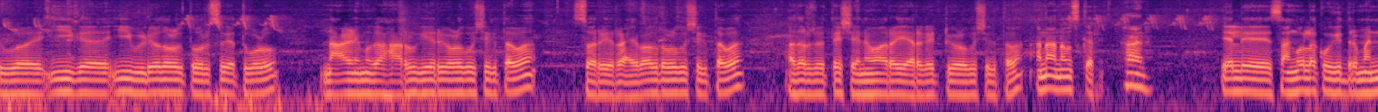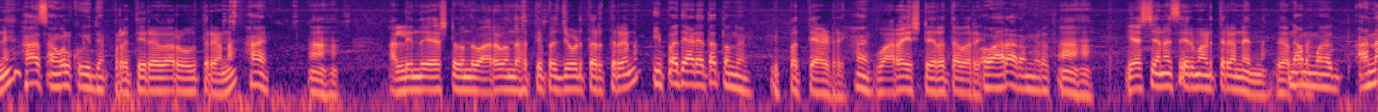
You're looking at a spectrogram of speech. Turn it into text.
ಇವು ಈಗ ಈ ವಿಡಿಯೋದೊಳಗೆ ತೋರಿಸೋ ಎತ್ತುಗಳು ನಾಳೆ ನಿಮಗೆ ಹಾರುಗೇರಿಯೊಳಗೂ ಸಿಗ್ತಾವೆ ಸಾರಿ ರಾಯಬಾಗದೊಳಗೂ ಸಿಗ್ತಾವೆ. ಅದರ ಜೊತೆ ಶನಿವಾರ ಯರಗಟ್ಟಿ ಒಳಗೂ ಸಿಗ್ತಾವೆ. ಅಣ್ಣ, ನಮಸ್ಕಾರ ರೀ. ಹಾಂ. ಎಲ್ಲಿ ಸಂಗೋಲಕ್ಕೆ ಹೋಗಿದ್ರು ಮೊನ್ನೆ? ಹಾಂ ಸಾಂಗೋಲಕ್ಕೆ ಹೋಗಿದ್ದೆ. ಪ್ರತಿ ರವಿವಾರ ಹೋಗ್ತೀರಿ ಅಣ್ಣ? ಹಾಂ. ಹಾಂ ಹಾಂ. ಅಲ್ಲಿಂದ ಎಷ್ಟು ಒಂದು ವಾರ ಒಂದು ಹತ್ತು ಇಪ್ಪತ್ತು ಜೋಡಿ ತರ್ತೀರೇನು ಇಪ್ಪತ್ತೆರಡು ಆಯ್ತಾ ತಂದೇನು ಇಪ್ಪತ್ತೆರಡು ರೀ. ಹಾಂ. ವಾರ ಎಷ್ಟು ಇರತ್ತವ ರೀ. ವಾರ ಆರಾಮ ಇರುತ್ತೆ. ಹಾಂ ಹಾಂ. ಎಷ್ಟು ಜನ ಸೇರಿ ಮಾಡ್ತೀರಣ್ಣ ಇದನ್ನ ನಮ್ಮ ಅಣ್ಣ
